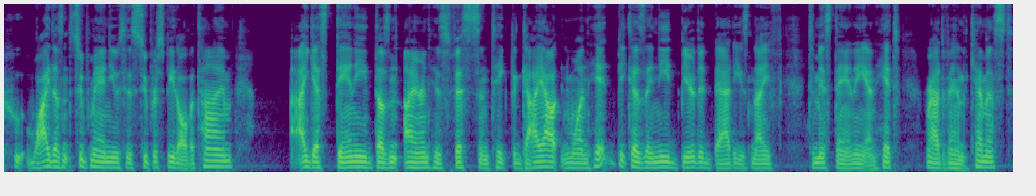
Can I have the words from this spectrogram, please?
who, why doesn't Superman use his super speed all the time? I guess Danny doesn't iron his fists and take the guy out in one hit because they need bearded Batty's knife to miss Danny and hit Radovan the chemist.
